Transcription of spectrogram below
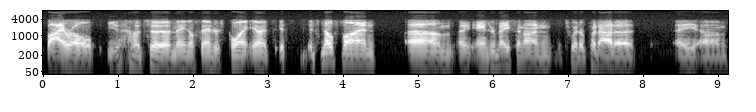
spiral. You know, to Emmanuel Sanders' point, you know, it's it's it's no fun. Um, Andrew Mason on Twitter put out a a um,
